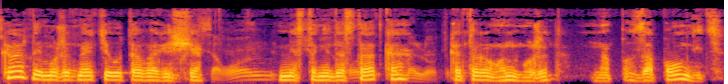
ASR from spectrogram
каждый может найти у товарища место недостатка, которое он может заполнить.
